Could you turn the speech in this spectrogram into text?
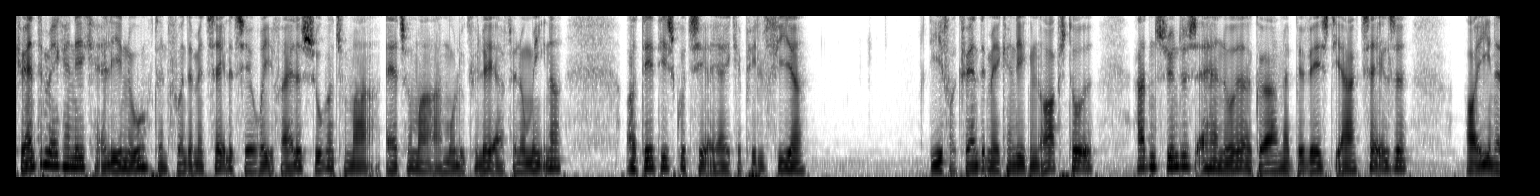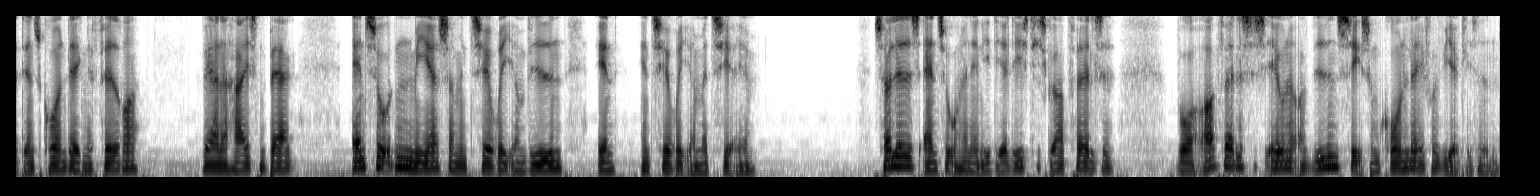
Kvantemekanik er lige nu den fundamentale teori for alle subatomare, atomare og molekylære fænomener, og det diskuterer jeg i kapitel 4. Lige fra kvantemekanikken opstod, har den syntes at have noget at gøre med bevidst jagttagelse, og en af dens grundlæggende fædre, Werner Heisenberg, anså den mere som en teori om viden end en teori om materie. Således antog han en idealistisk opfattelse, hvor opfattelsesevne og viden ses som grundlag for virkeligheden.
